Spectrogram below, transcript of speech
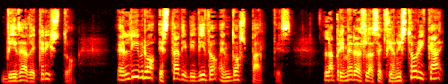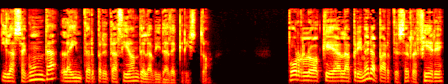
Vida de Cristo. El libro está dividido en dos partes. La primera es la sección histórica y la segunda la interpretación de la vida de Cristo. Por lo que a la primera parte se refiere,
